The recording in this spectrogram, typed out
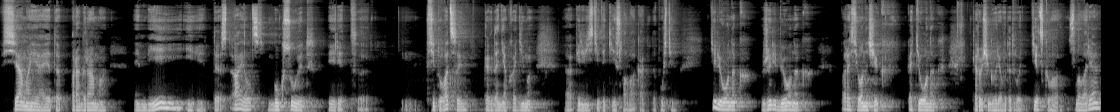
Вся моя эта программа MBA и тест IELTS буксует перед э, ситуацией, когда необходимо э, перевести такие слова, как, допустим, теленок, жеребенок, поросеночек, котенок. Короче говоря, вот этого детского словаря,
